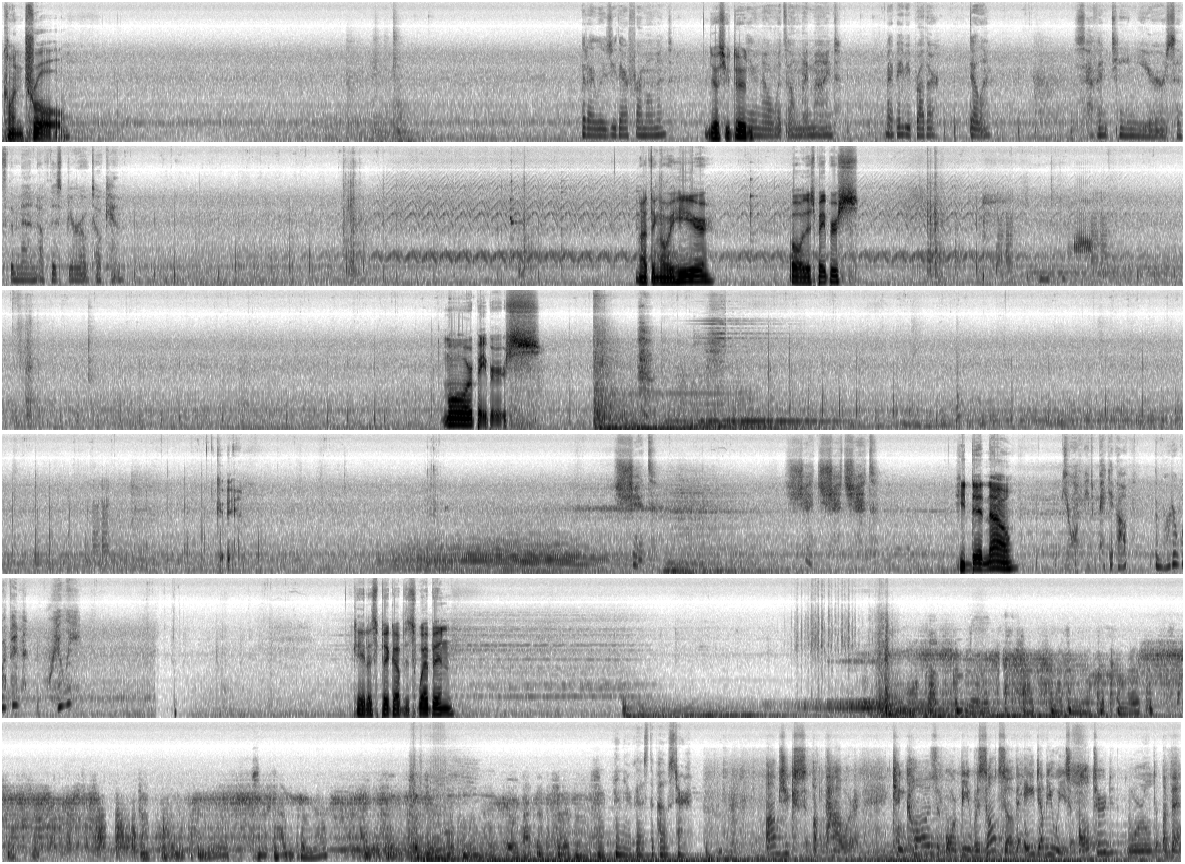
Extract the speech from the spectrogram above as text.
Control. Did I lose you there for a moment? Yes, you did. You know what's on my mind. My baby brother, Dylan. 17 years since the men of this bureau took him. Nothing over here. Oh, there's papers. More papers. Okay. Shit. Shit, shit, shit. He dead now. You want me to pick it up? The murder weapon? Really? Okay, let's pick up this weapon.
